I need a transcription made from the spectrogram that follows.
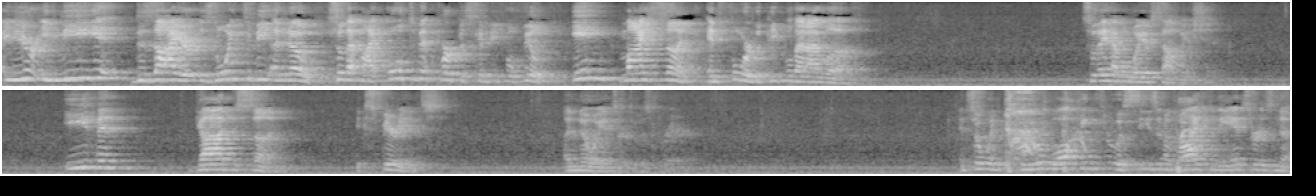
Your immediate desire is going to be a no, so that my ultimate purpose can be fulfilled in my Son and for the people that I love. So they have a way of salvation. Even God the Son experienced a no answer to his prayer. And so when, we're walking through a season of life and the answer is no,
